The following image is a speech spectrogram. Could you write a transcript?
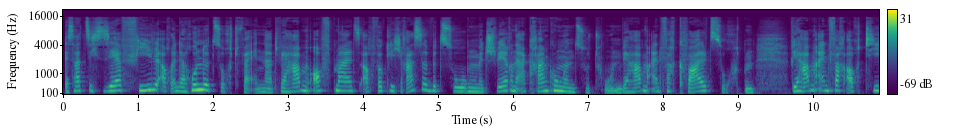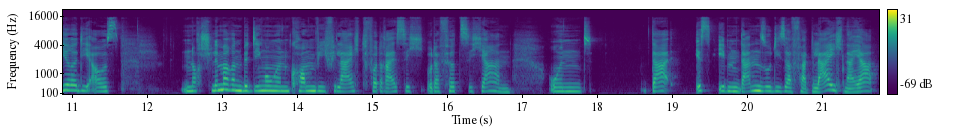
es hat sich sehr viel auch in der Hundezucht verändert. Wir haben oftmals auch wirklich rassebezogen mit schweren Erkrankungen zu tun. Wir haben einfach Qualzuchten. Wir haben einfach auch Tiere, die aus noch schlimmeren Bedingungen kommen, wie vielleicht vor 30 oder 40 Jahren. Und da ist eben dann so dieser Vergleich, naja,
